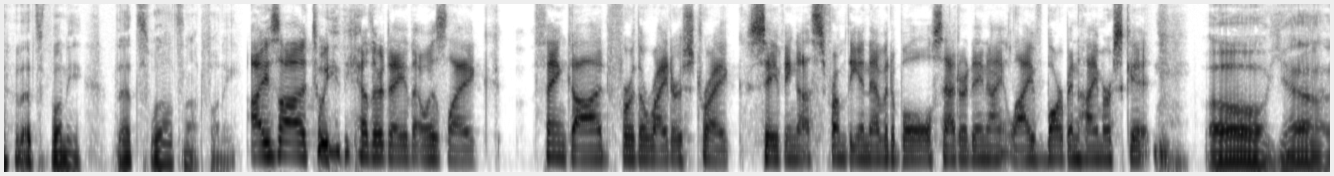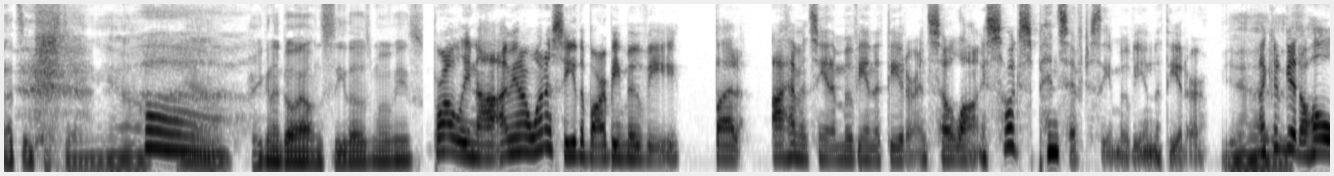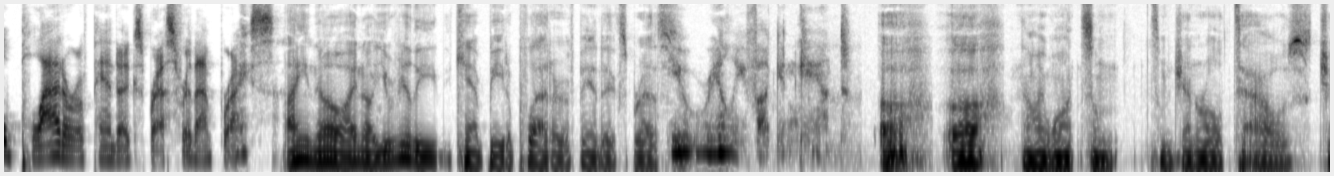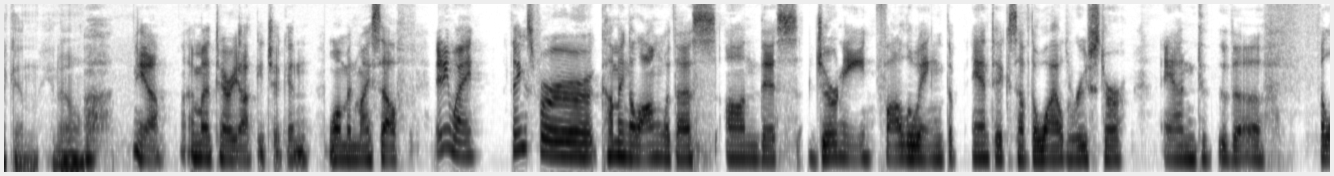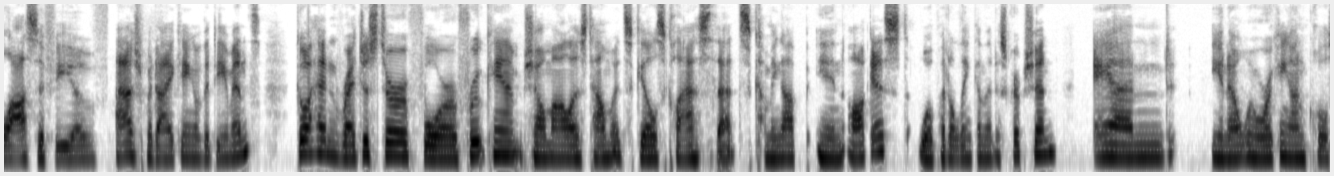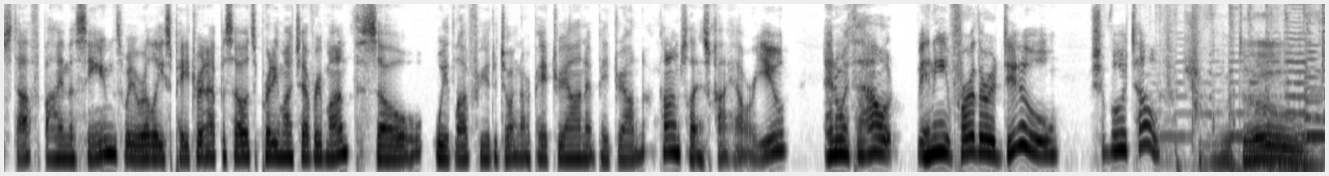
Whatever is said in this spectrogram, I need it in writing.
That's funny. That's well. It's not funny. I saw a tweet the other day that was like, thank God for the writer's strike saving us from the inevitable Saturday Night Live Barbenheimer skit. Oh yeah. That's interesting. Yeah. yeah. Are you gonna go out and see those movies? Probably not. I mean, I want to see the Barbie movie, but I haven't seen a movie in the theater in so long. It's so expensive to see a movie in the theater. Yeah. I could get a whole platter of Panda Express for that price. I know. I know. You really can't beat a platter of Panda Express. You really fucking can't. Ugh. Ugh. Now I want some some General Tao's chicken. You know. Yeah, I'm a teriyaki chicken woman myself. Anyway, thanks for coming along with us on this journey following the antics of the wild rooster and the philosophy of Ashmedai, King of the Demons, go ahead and register for Frootcamp, Shalmala's Talmud Skills class that's coming up in August. We'll put a link in the description. And, you know, we're working on cool stuff behind the scenes. We release Patreon episodes pretty much every month. So we'd love for you to join our Patreon at patreon.com slash hi, how are you? And without any further ado, Shavua Tov. Shavua Tov.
